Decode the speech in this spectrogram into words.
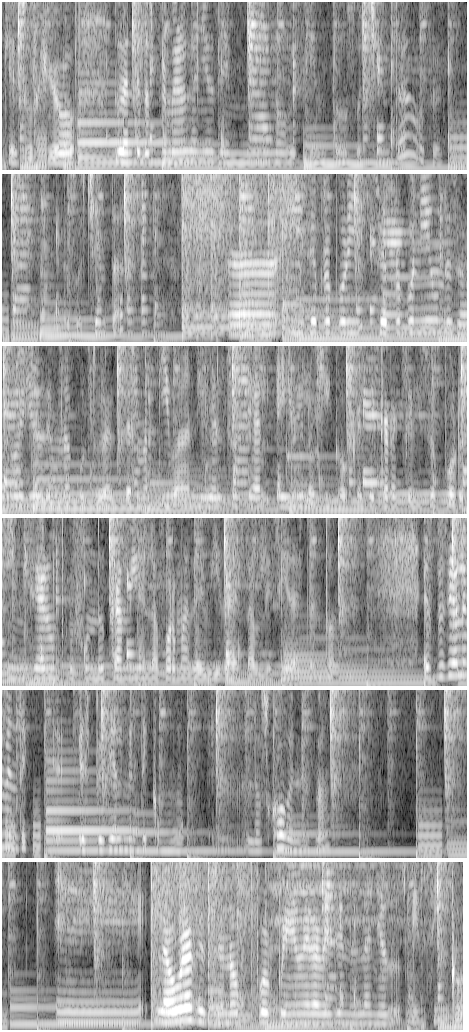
que surgió durante los primeros años de 1980, o sea, los 80 y se, proponía un desarrollo de una cultura alternativa a nivel social e ideológico que se caracterizó por iniciar un profundo cambio en la forma de vida establecida hasta entonces, especialmente, especialmente como los jóvenes, ¿no? La obra se estrenó por primera vez en el año 2005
